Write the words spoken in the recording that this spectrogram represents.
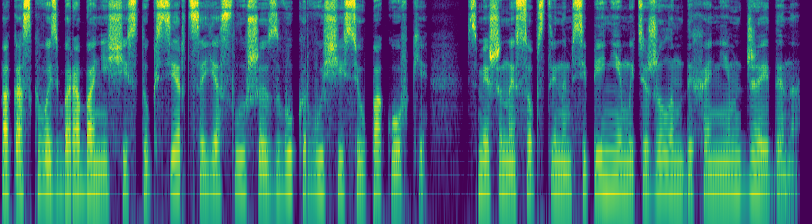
Пока сквозь барабанящий стук сердца я слушаю звук рвущейся упаковки, смешанный с собственным сипением и тяжелым дыханием Джейдена.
